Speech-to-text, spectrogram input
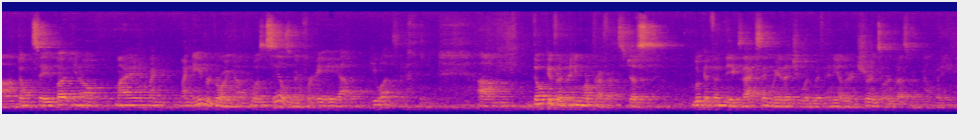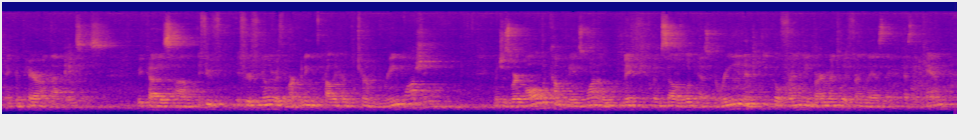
um, don't say, but you know, my, my, my neighbor growing up was a salesman for AAL. He was. um, don't give them any more preference. Just look at them the exact same way that you would with any other insurance or investment company and compare on that basis. Because um, if, you if you're familiar with marketing, you've probably heard the term greenwashing, which is where all the companies want to make themselves look as green and eco-friendly, environmentally friendly as they, as they can.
